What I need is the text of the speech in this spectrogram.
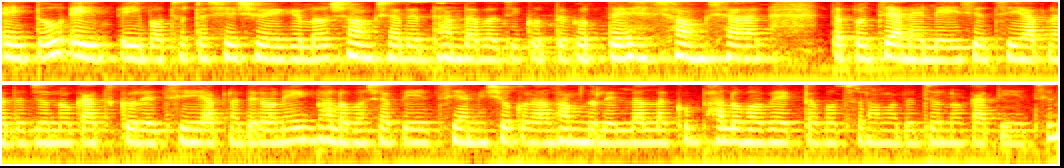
এই তো, এই এই বছরটা শেষ হয়ে গেল, সংসারের ধান্দাবাজি করতে করতে সংসার, তারপর চ্যানেলে এসেছি, আপনাদের জন্য কাজ করেছি, আপনাদের অনেক ভালোবাসা পেয়েছি, আমি শুকর, আলহামদুলিল্লাহ, আল্লাহ খুব ভালোভাবে একটা বছর আমাদের জন্য কাটিয়েছেন।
